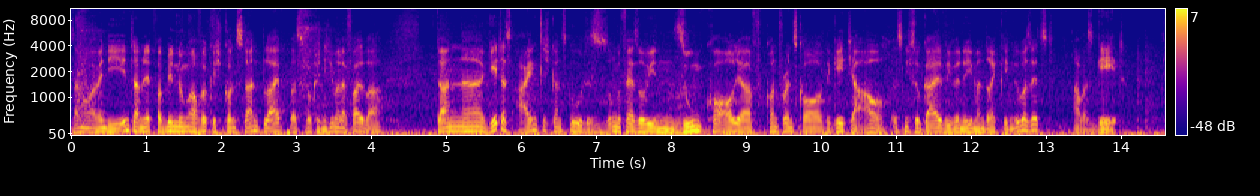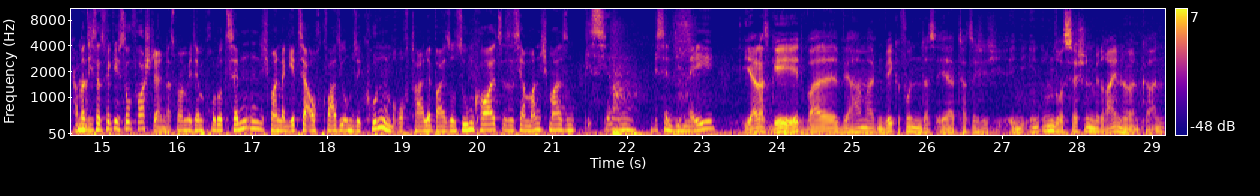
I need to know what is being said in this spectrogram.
Sagen wir mal, wenn die Internetverbindung auch wirklich konstant bleibt, was wirklich nicht immer der Fall war, dann äh, geht das eigentlich ganz gut. Es ist ungefähr so wie ein Zoom-Call, ja, Conference-Call, der geht ja auch. Ist nicht so geil, wie wenn du jemanden direkt gegenüber sitzt, aber es geht. Kann man sich das wirklich so vorstellen, dass man mit dem Produzenten, ich meine, da geht es ja auch quasi um Sekundenbruchteile, bei so Zoom-Calls ist es ja manchmal so ein bisschen, bisschen Delay ja, das geht, weil wir haben halt einen Weg gefunden, dass er tatsächlich in, in unsere Session mit reinhören kann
